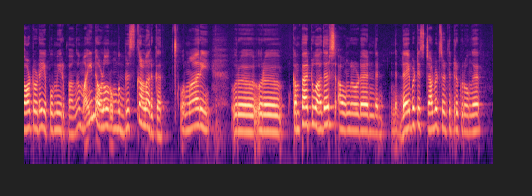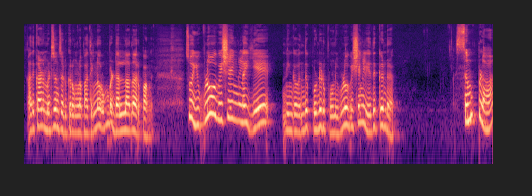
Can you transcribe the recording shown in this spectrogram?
தாட்டோட எப்போவுமே இருப்பாங்க. மைண்ட் அவ்வளோ ரொம்ப பிரிஸ்காலாம் இருக்காது. ஒரு மாதிரி ஒரு ஒரு கம்பேர் டு அதர்ஸ் அவங்களோட இந்த இந்த டயபெட்டிஸ் டேப்லெட்ஸ் எடுத்துகிட்டு இருக்கிறவங்க அதுக்கான மெடிசன்ஸ் எடுக்கிறவங்கள பார்த்தீங்கன்னா ரொம்ப டல்லாக தான் இருப்பாங்க. ஸோ இவ்வளோ விஷயங்களை ஏன் நீங்கள் வந்து கொண்டுட்டு போகணும்? இவ்வளோ விஷயங்கள் எதுக்குன்ற? சிம்பிளாக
